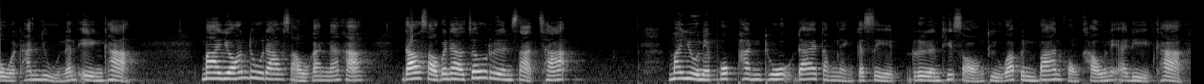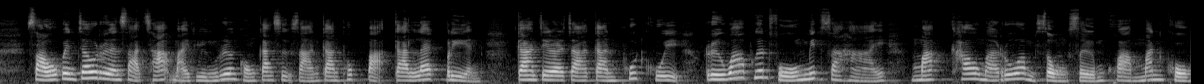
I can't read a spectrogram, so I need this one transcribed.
ตัวท่านอยู่นั่นเองค่ะ มาย้อนดูดาวเสาร์กันนะคะ ดาวเสาร์เป็นดาวเจ้าเรือนศาสตร์ชะ มาอยู่ในภพพันธุได้ตำแหน่งเกษตรเรือนที่ 2 ถือว่าเป็นบ้านของเขาในอดีตค่ะ เสาเป็นเจ้าเรือนศาสชะหมายถึงเรื่องของการสื่อสารการพบปะการแลกเปลี่ยน การเจรจาการพูดคุย หรือว่าเพื่อนฝูงมิตรสหายมักเข้ามาร่วมส่งเสริมความมั่นคง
